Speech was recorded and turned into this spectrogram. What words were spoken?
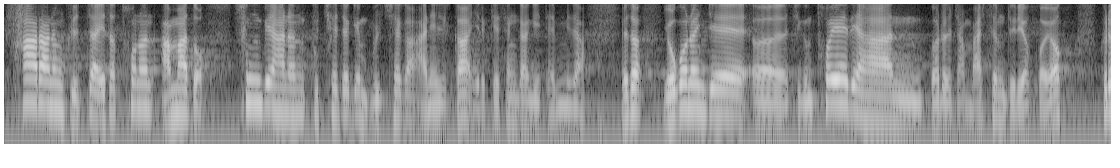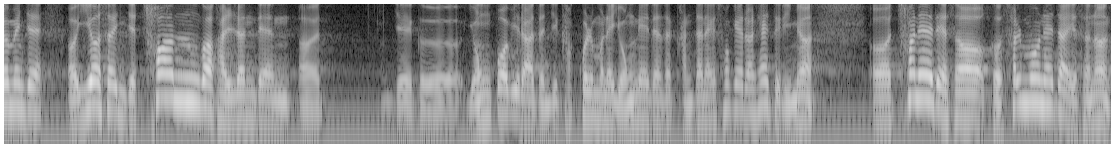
사라는 글자에서 토는 아마도 숭배하는 구체적인 물체가 아닐까 이렇게 생각이 됩니다. 그래서 요거는 이제 어 지금 토에 대한 거를 좀 말씀드렸고요. 그러면 이제 어 이어서 이제 천과 관련된 어 이제 그 용법이라든지 각 골문의 용례에 대해서 간단하게 소개를 해드리면 어, 천에 대해서 그 설문회자에서는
